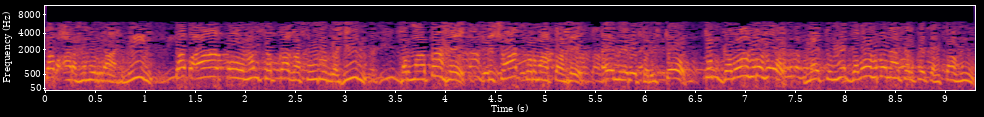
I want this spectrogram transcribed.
تب ارحم الراحمین، تب آپ اور ہم سب کا غفور الرحیم فرماتا ہے، ارشاد فرماتا ہے، اے میرے فرشتوں، تم گواہ رہو۔ میں تمہیں گواہ بنا کر کے کہتا ہوں،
